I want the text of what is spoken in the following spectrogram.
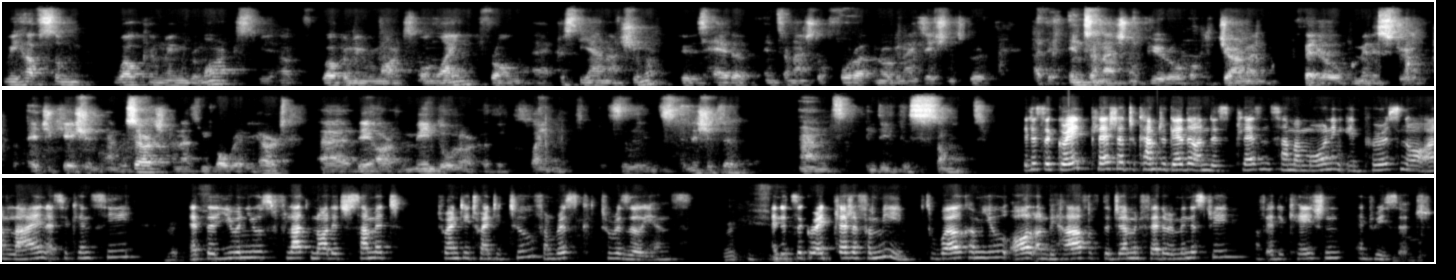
we have some welcoming remarks. We have welcoming remarks online from uh, Christiana Schumer, who is head of International Fora and Organizations Group at the International Bureau of the German Federal Ministry of Education and Research. And as we've already heard, uh, they are the main donor of the Climate Resilience Initiative and indeed this summit. It is a great pleasure to come together on this pleasant summer morning in person or online, as you can see, at the UNU's Flood Knowledge Summit 2022 from risk to resilience. And it's a great pleasure for me to welcome you all on behalf of the German Federal Ministry of Education and Research.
